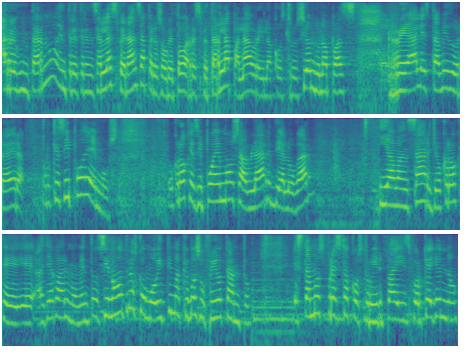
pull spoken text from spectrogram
a rejuntarnos, a entretrenzar la esperanza, pero sobre todo a respetar la palabra y la construcción de una paz real, estable y duradera. Porque sí podemos. Yo creo que sí podemos hablar, dialogar y avanzar. Yo creo que eh, ha llegado el momento, si nosotros como víctimas que hemos sufrido tanto, estamos prestos a construir país, porque ellos no.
